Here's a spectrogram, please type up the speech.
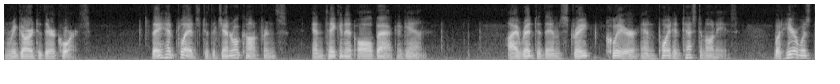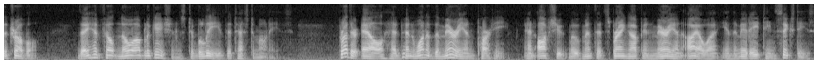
in regard to their course. They had pledged to the General Conference and taken it all back again. I read to them straight, clear, and pointed testimonies, but here was the trouble. They had felt no obligations to believe the testimonies. Brother L. had been one of the Marion Party, an offshoot movement that sprang up in Marion, Iowa in the mid 1860s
